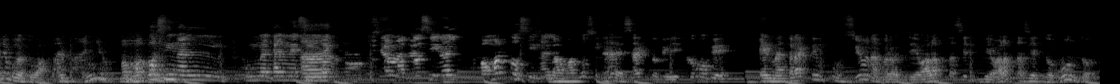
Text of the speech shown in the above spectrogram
baño porque tú vas para el baño. Tú Vamos a cocinar una carnecita. Ah, Vamos a cocinar. Vamos a cocinar. Vamos a cocinar, exacto. Que es como que el method acting funciona, pero llévalo hasta, llévalo hasta cierto punto.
